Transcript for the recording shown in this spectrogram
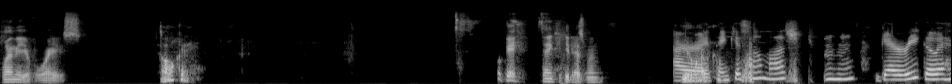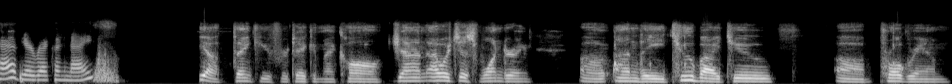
plenty of ways. Okay. Okay, thank you, Desmond. All You're right, welcome. thank you so much. hmm Gary, go ahead. You're recognized. Yeah, thank you for taking my call. John, I was just wondering uh, on the two by two uh, program,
